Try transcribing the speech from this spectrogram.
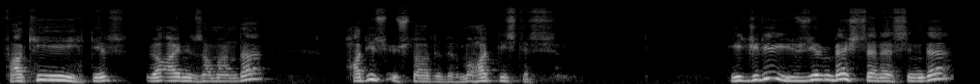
Fakihtir ve aynı zamanda hadis üstadıdır, muhaddistir. Hicri 125 senesinde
